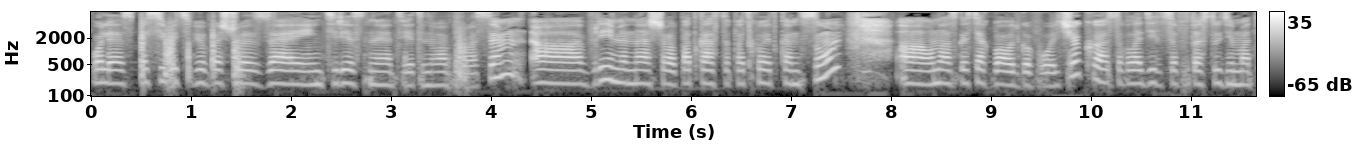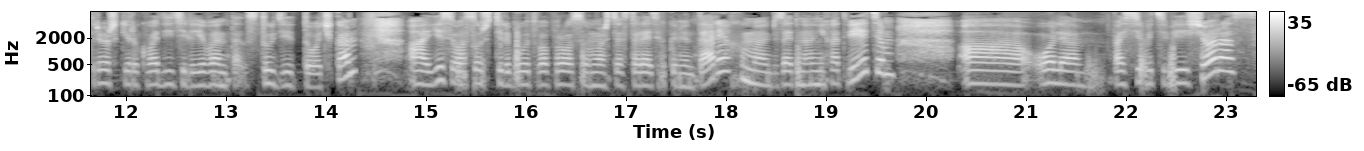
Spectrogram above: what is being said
Оля, спасибо тебе большое за интересные ответы на вопросы. А, время нашего подкаста подходит к концу. А, у нас в гостях была Ольга Вольчик, совладельца фотостудии «Матрешки», руководитель ивента студии «Точка». А, если у вас, слушатели, будут вопросы, вы можете оставлять их в комментариях. Мы обязательно на них ответим. Оля, спасибо тебе еще раз.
